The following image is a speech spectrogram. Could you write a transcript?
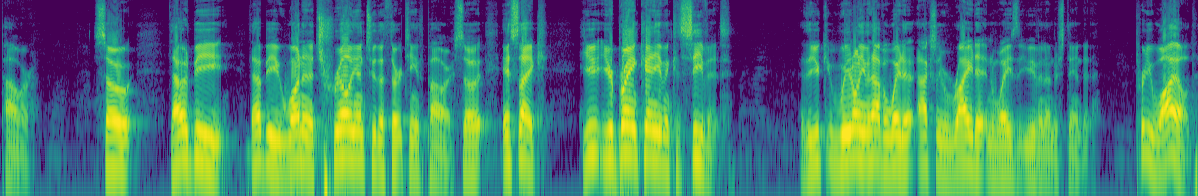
power. So that would be that would be 1 in a trillion to the 13th power. So it's like you, your brain can't even conceive it. You, we don't even have a way to actually write it in ways that you even understand it. Pretty wild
